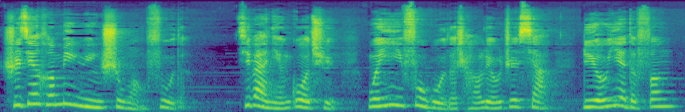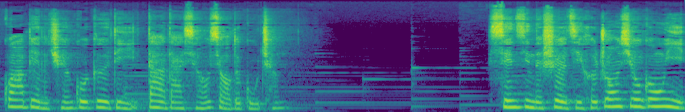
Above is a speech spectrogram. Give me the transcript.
时间和命运是往复的，几百年过去，文艺复古的潮流之下。旅游业的风刮遍了全国各地大大小小的古城，先进的设计和装修工艺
